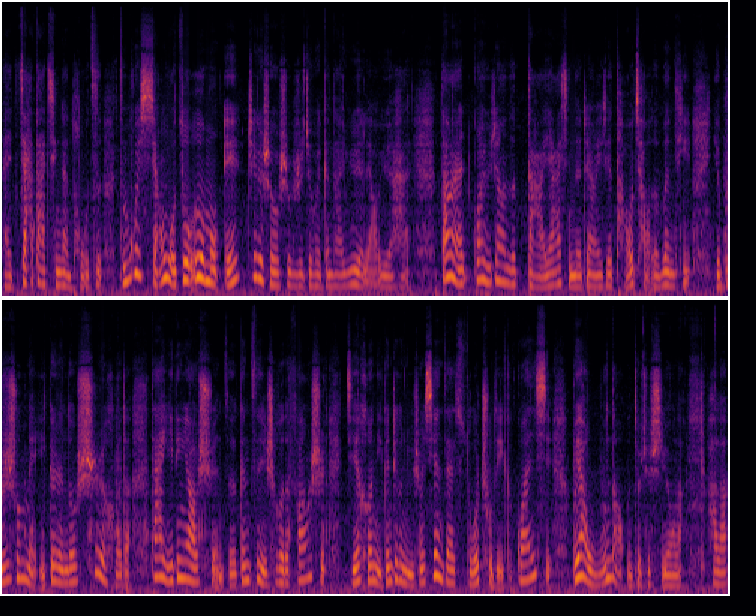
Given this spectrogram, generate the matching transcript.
来加大情感投资。怎么会想我做噩梦？哎，这个时候是不是就会跟他越聊越嗨？当然，关于这样子打压型的这样一些讨巧的问题，也不是说每一个人都适合的，大家一定要选择跟。自己适合的方式，结合你跟这个女生现在所处的一个关系，不要无脑的就去使用了。好了，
